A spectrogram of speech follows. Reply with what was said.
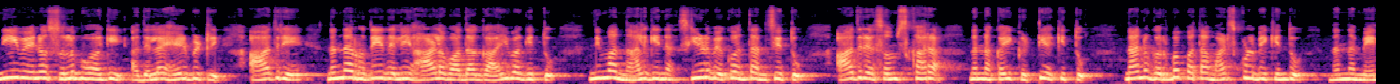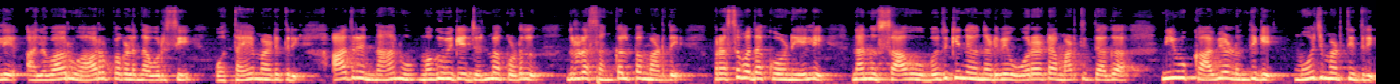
ನೀವೇನೋ ಸುಲಭವಾಗಿ ಅದೆಲ್ಲ ಹೇಳಿಬಿಟ್ರಿ. ಆದರೆ ನನ್ನ ಹೃದಯದಲ್ಲಿ ಆಳವಾದ ಗಾಯವಾಗಿತ್ತು. ನಿಮ್ಮ ನಾಲ್ಗಿನ ಸೀಳಬೇಕು ಅಂತ ಅನಿಸಿತ್ತು. ಆದರೆ ಸಂಸ್ಕಾರ ನನ್ನ ಕೈ ಕಟ್ಟಿ ಹಾಕಿತ್ತು. ನಾನು ಗರ್ಭಪಾತ ಮಾಡಿಸ್ಕೊಳ್ಬೇಕೆಂದು ನನ್ನ ಮೇಲೆ ಹಲವಾರು ಆರೋಪಗಳನ್ನು ಹೊರಿಸಿ ಒತ್ತಾಯ ಮಾಡಿದ್ರಿ. ಆದರೆ ನಾನು ಮಗುವಿಗೆ ಜನ್ಮ ಕೊಡಲು ದೃಢ ಸಂಕಲ್ಪ ಮಾಡಿದೆ. ಪ್ರಸವದ ಕೋಣೆಯಲ್ಲಿ ನಾನು ಸಾವು ಬದುಕಿನ ನಡುವೆ ಹೋರಾಟ ಮಾಡ್ತಿದ್ದಾಗ ನೀವು ಕಾವ್ಯಳೊಂದಿಗೆ ಮೋಜು ಮಾಡ್ತಿದ್ರಿ.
